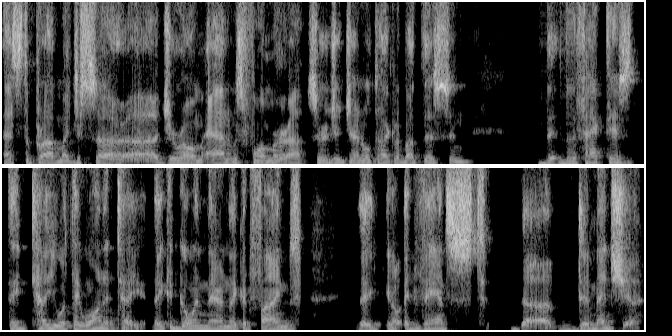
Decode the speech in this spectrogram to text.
That's the problem. I just saw uh, Jerome Adams, former uh, Surgeon General, talking about this, and the, the fact is, they tell you what they want to tell you. They could go in there and they could find, they you know, advanced uh, dementia.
